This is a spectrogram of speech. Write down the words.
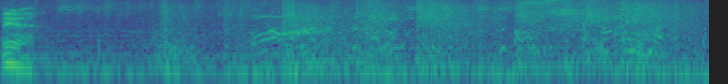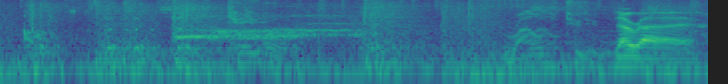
Man. KO. Round two. Alright.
